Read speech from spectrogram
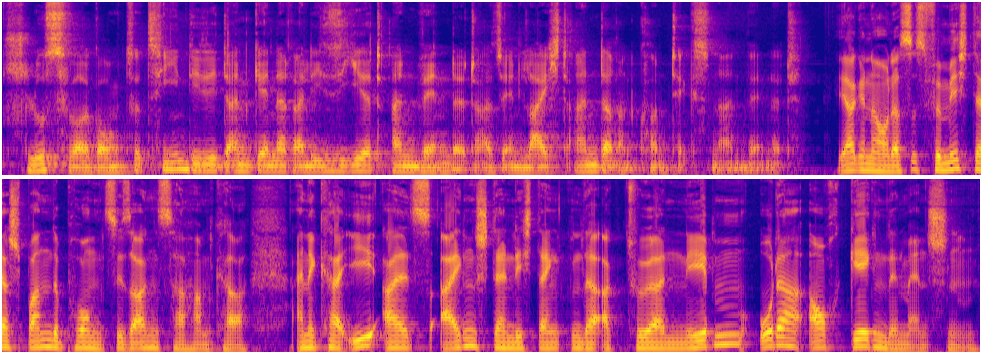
Schlussfolgerung zu ziehen, die sie dann generalisiert anwendet, also in leicht anderen Kontexten anwendet. Ja, genau, das ist für mich der spannende Punkt. Sie sagen es, Herr Hamka. Eine KI als eigenständig denkender Akteur neben oder auch gegen den Menschen.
